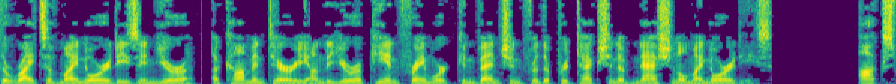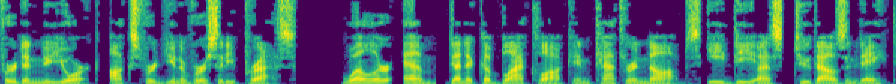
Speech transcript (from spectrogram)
The Rights of Minorities in Europe, a commentary on the European Framework Convention for the Protection of National Minorities. Oxford and New York, Oxford University Press. Weller, M., Denika Blacklock and Catherine Nobbs eds. 2008.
